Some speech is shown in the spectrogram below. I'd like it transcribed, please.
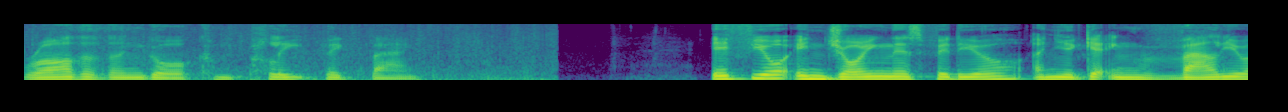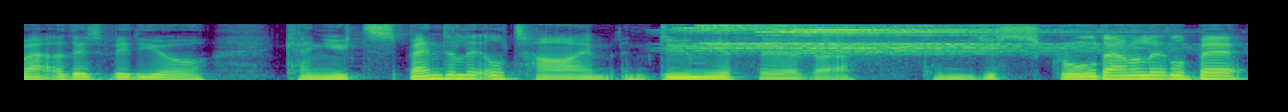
rather than go complete big bang. If you're enjoying this video and you're getting value out of this video, can you spend a little time and do me a favor? Can you just scroll down a little bit,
